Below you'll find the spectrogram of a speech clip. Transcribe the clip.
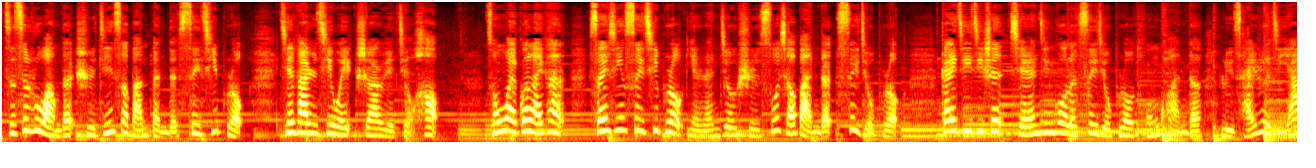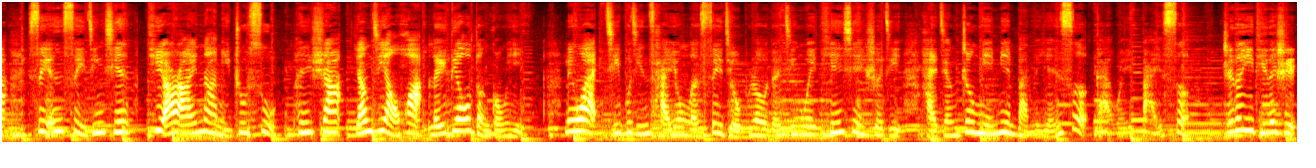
此次入网的是金色版本的 C7 Pro，签发日期为十二月九号。从外观来看，三星 C7 Pro 俨然就是缩小版的 C9 Pro。该机机身显然经过了 C9 Pro 同款的铝材热挤压、CNC 精纤、TRI 纳米注塑、喷砂、阳极氧化、雷雕等工艺。另外，其不仅采用了 C9 Pro 的精微天线设计，还将正面面板的颜色改为白色。值得一提的是，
